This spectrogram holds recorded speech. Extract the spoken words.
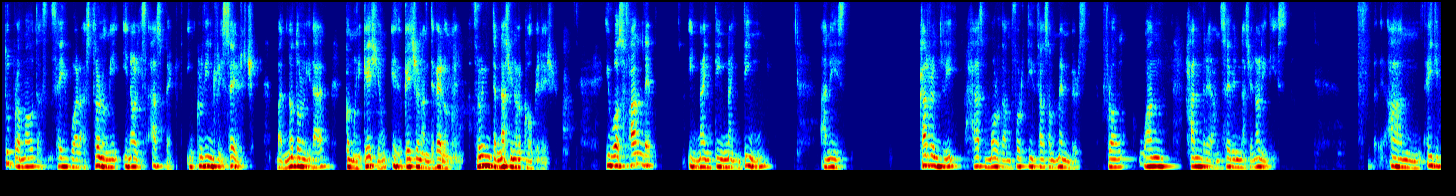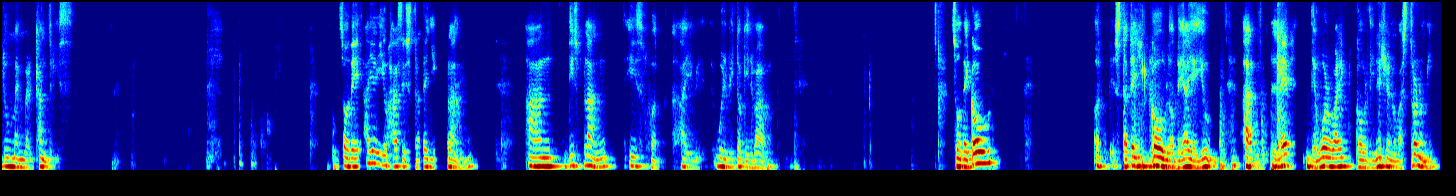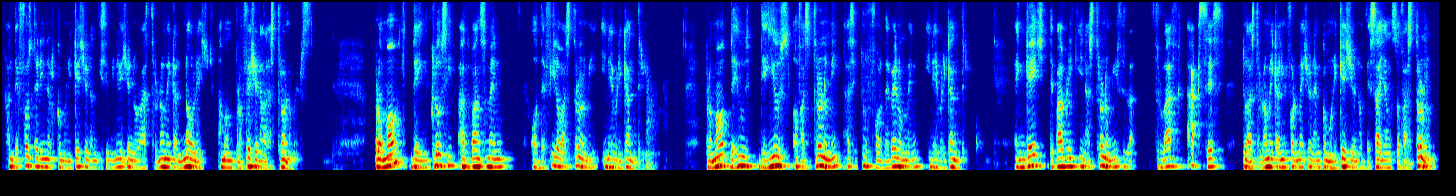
to promote and safeguard astronomy in all its aspects, including research, but not only that, communication, education, and development through international cooperation. It was founded in 1919 and is currently has more than 14,000 members from 107 nationalities and 82 member countries. So the IAU has a strategic plan and this plan is what I will be talking about. So the goal strategic goal of the IAU are led the worldwide coordination of astronomy and the fostering of communication and dissemination of astronomical knowledge among professional astronomers. Promote the inclusive advancement of the field of astronomy in every country. Promote the use, the use of astronomy as a tool for development in every country. Engage the public in astronomy through, through access to astronomical information and communication of the science of astronomy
